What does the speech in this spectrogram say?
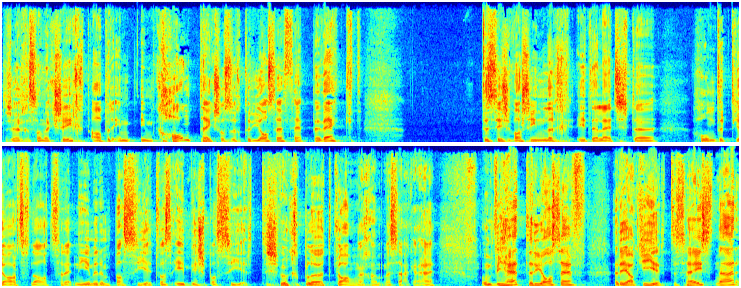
das ist eigentlich so eine Geschichte. Aber im, im Kontext, was sich der Josef hat bewegt, das ist wahrscheinlich in den letzten 100 Jahre zu Nazareth niemandem passiert, was ihm ist passiert. Das ist wirklich blöd gegangen, könnte man sagen. Und wie hat der Josef reagiert? Das heißt dann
